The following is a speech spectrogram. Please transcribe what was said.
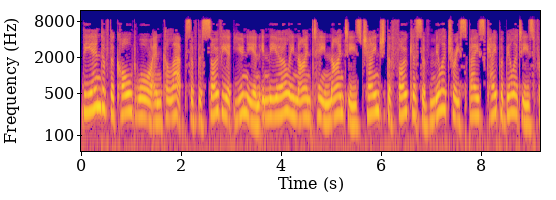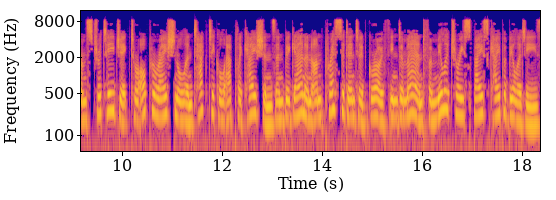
The end of the Cold War and collapse of the Soviet Union in the early 1990s changed the focus of military space capabilities from strategic to operational and tactical applications and began an unprecedented growth in demand for military space capabilities.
